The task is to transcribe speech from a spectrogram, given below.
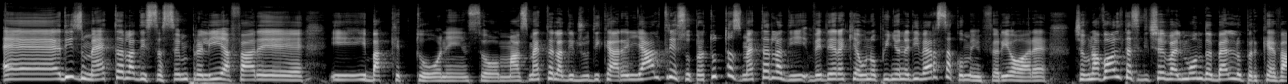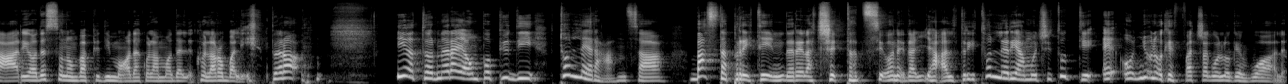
è di smetterla di stare sempre lì a fare i, i bacchettoni, insomma, smetterla di giudicare gli altri e soprattutto smetterla di vedere chi ha un'opinione diversa come inferiore. Cioè, una volta si diceva il mondo è bello perché è vario, adesso non va più di moda quella, moda, quella roba lì, però Io tornerei a un po' più di tolleranza. Basta pretendere l'accettazione dagli altri, tolleriamoci tutti e ognuno che faccia quello che vuole.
